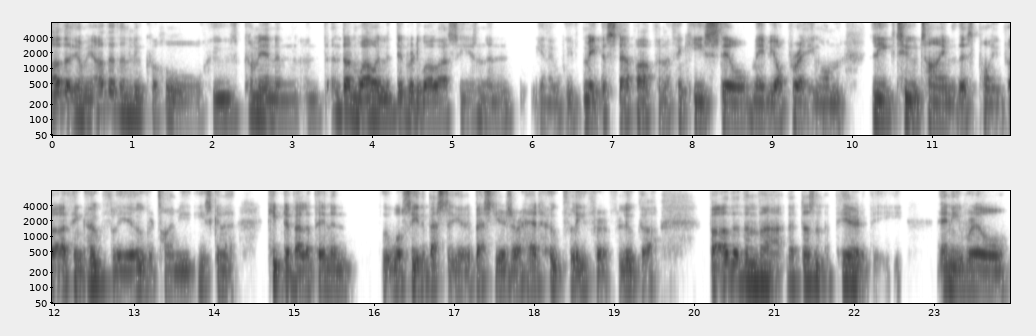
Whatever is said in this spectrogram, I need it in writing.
other I mean, other than Luca Hoole, who's come in and, and, and done well and did really well last season, and you know we've made the step up, and I think he's still maybe operating on League Two time at this point. But I think hopefully over time he, he's going to keep developing, and we'll see the best you know best years are ahead. Hopefully for for Luca. But other than that, there doesn't appear to be any real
